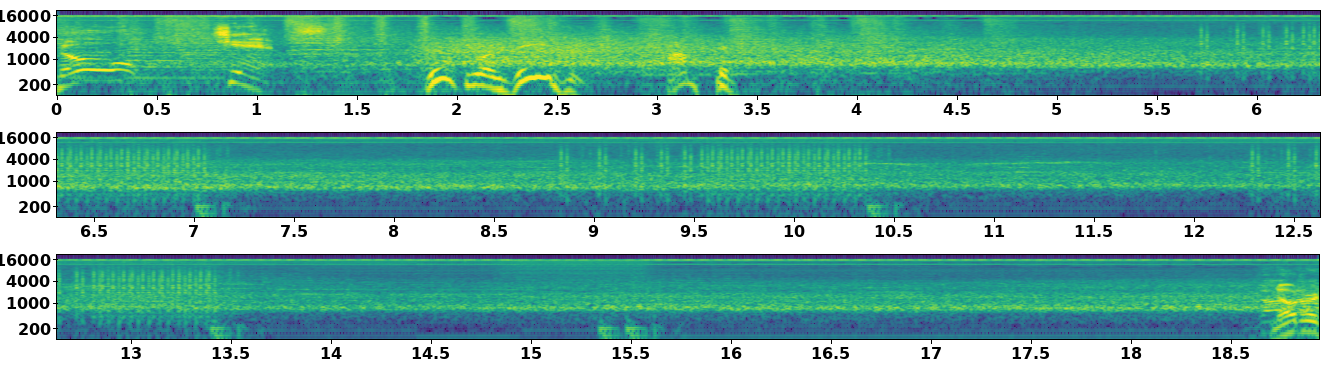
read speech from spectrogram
No chance. This one's easy. I'm picking. Notre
